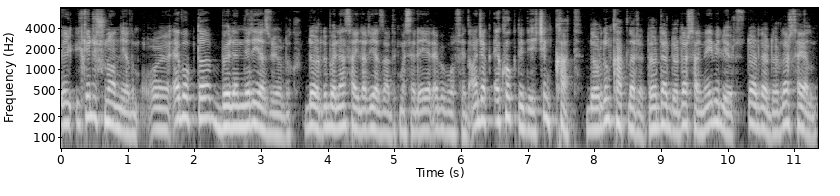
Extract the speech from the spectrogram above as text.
E, İlk önce şunu anlayalım. E, EBOB'da bölenleri yazıyorduk. 4'ü bölen sayıları yazardık mesela eğer EBOB olsaydı. Ancak ekok dediği için kat. 4'ün katları. Dörder dörder saymayı biliyoruz. Dörder dörder sayalım.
